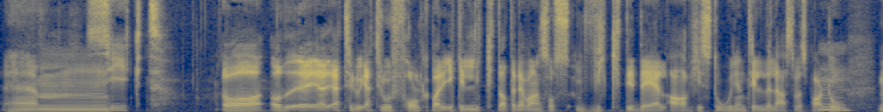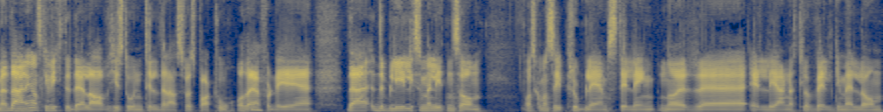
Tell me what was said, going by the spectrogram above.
Um, Sykt. og og jeg, jeg, tror, jeg tror folk bare ikke likte at det var en så viktig del av historien til The Last of Us Part 2. Men det er en ganske viktig del av historien til The Last of Us Part 2. Og det er fordi det, er, det blir liksom en liten sånn hva skal man si, problemstilling når eh, Ellie er nødt til å velge mellom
